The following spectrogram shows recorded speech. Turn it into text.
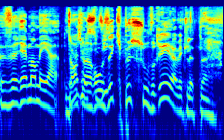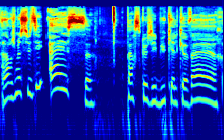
vraiment meilleur. Donc, un dit- rosé qui peut s'ouvrir avec le temps. alors, je me suis dit, est-ce parce que j'ai bu quelques verres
